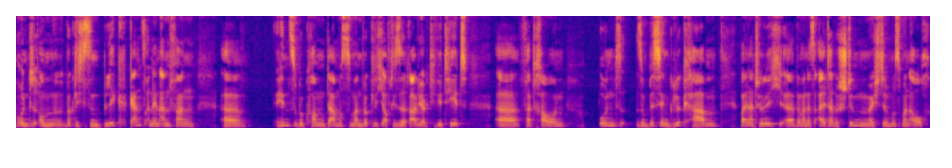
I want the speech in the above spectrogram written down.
Und um wirklich diesen Blick ganz an den Anfang äh, hinzubekommen, da musste man wirklich auf diese Radioaktivität äh, vertrauen und so ein bisschen Glück haben, weil natürlich, äh, wenn man das Alter bestimmen möchte, muss man auch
